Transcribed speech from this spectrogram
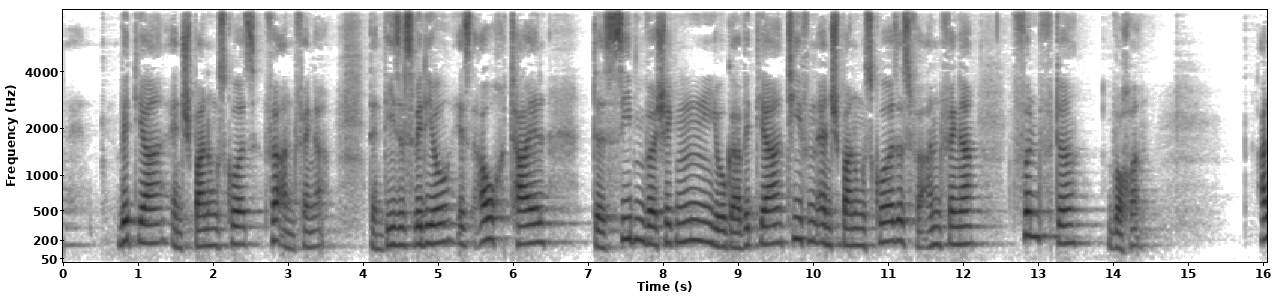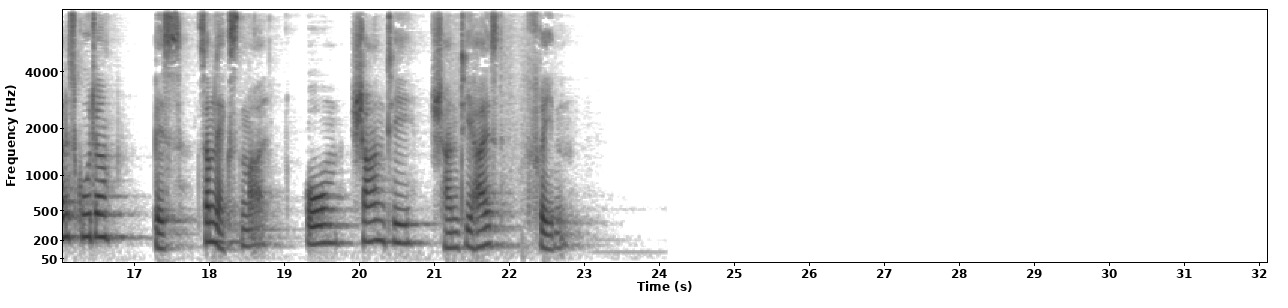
Vidya Entspannungskurs für Anfänger. Denn dieses Video ist auch Teil des siebenwöchigen Yoga Vidya Tiefenentspannungskurses für Anfänger, fünfte Woche. Alles Gute, bis zum nächsten Mal. Om Shanti. Shanti heißt Frieden.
